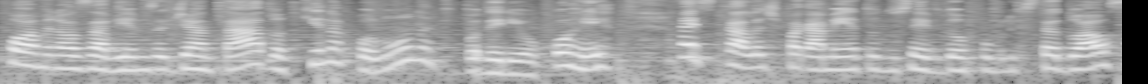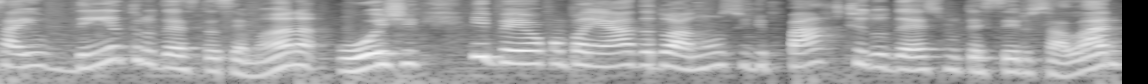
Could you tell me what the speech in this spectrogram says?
Conforme nós havíamos adiantado aqui na coluna que poderia ocorrer, a escala de pagamento do servidor público estadual saiu dentro desta semana, hoje, e veio acompanhada do anúncio de parte do 13º salário,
